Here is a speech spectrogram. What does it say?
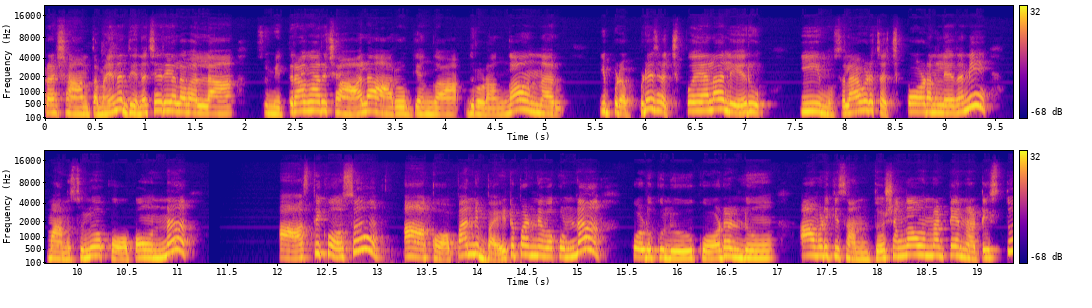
ప్రశాంతమైన దినచర్యల వల్ల సుమిత్ర గారు చాలా ఆరోగ్యంగా దృఢంగా ఉన్నారు. ఇప్పుడప్పుడే చచ్చిపోయేలా లేరు. ఈ ముసలావిడ చచ్చిపోవడం లేదని మనసులో కోపం ఉన్నా ఆస్తి కోసం ఆ కోపాన్ని బయటపడనివ్వకుండా కొడుకులు కోడళ్ళు ఆవిడికి సంతోషంగా ఉన్నట్టే నటిస్తూ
